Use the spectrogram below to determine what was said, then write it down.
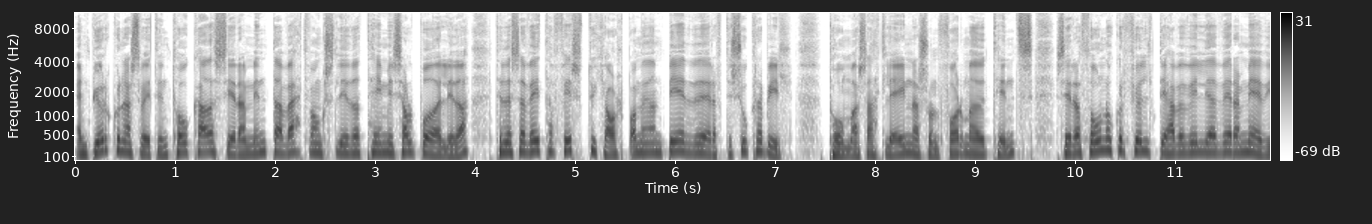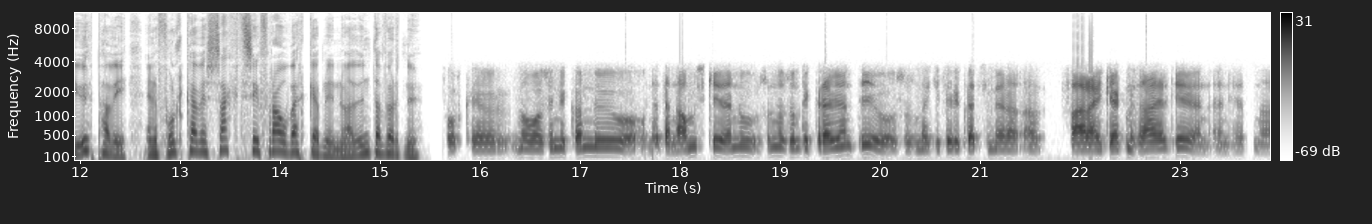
en Björgunarsveitin tók að sér að mynda vettvangsliða teimi sjálfbóðaliða til þess að veita fyrstu hjálp á meðan beðið er eftir súkrabíl. Tómas Alli Einarsson formaðu Tinds sér að þó nokkur fjöldi hafi viljað vera með í upphafi en fólk hafi sagt sig frá verkefninu að undanförnu sinni kannu og þetta námskið er nú svona svolítið grefjandi og svo sem ekki fyrir hvert sem er að fara í gegnum það held ég en, en hérna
